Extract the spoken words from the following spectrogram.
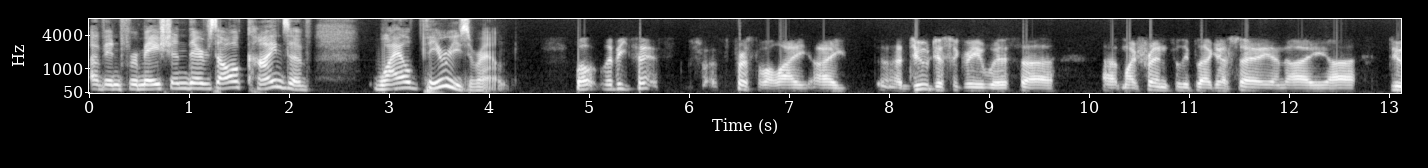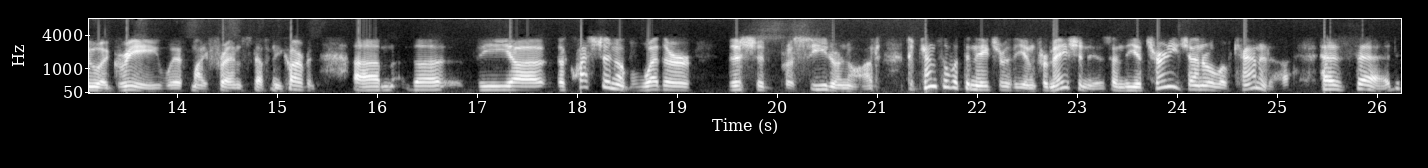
of information, there's all kinds of wild theories around. Well, let me first of all, I I uh, do disagree with. Uh, uh, my friend Philippe Lagassé and I uh, do agree with my friend Stephanie Carvin. Um, the the uh, the question of whether this should proceed or not depends on what the nature of the information is. And the Attorney General of Canada has said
